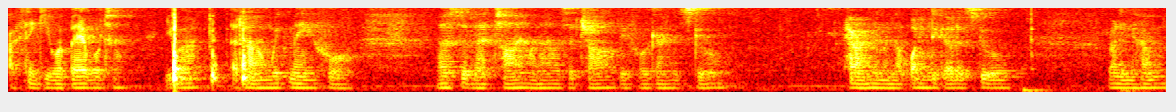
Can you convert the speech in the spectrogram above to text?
I think you were able to, you were at home with me for most of that time when I was a child before going to school. Harrowing and not wanting to go to school, running home.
